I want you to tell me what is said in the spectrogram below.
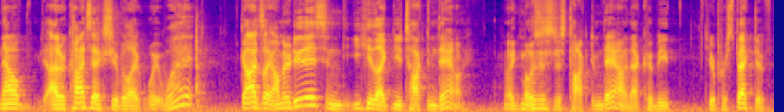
Now, out of context, you'll be like, wait, what? God's like, I'm going to do this, and he like you talked him down. Like Moses just talked him down. That could be your perspective.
